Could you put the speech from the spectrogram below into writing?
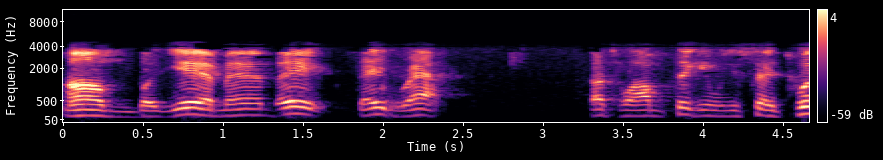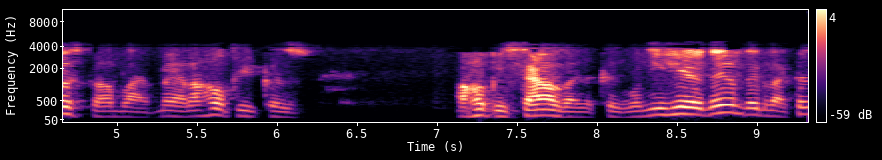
Um, but yeah, man, they they rap. That's why I'm thinking when you say Twista, I'm like, man, I hope he, because I hope he sounds like it. Because when you hear them, they be like, they're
